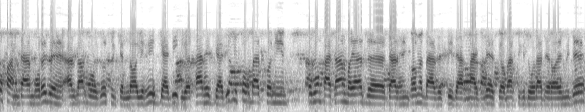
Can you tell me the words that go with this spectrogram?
بخوایم در مورد ارزم به که لایحه جدید یا طرح جدیدی صحبت کنیم خب اون قطعا باید در هنگام بررسی در مجلس یا وقتی که دولت ارائه میده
